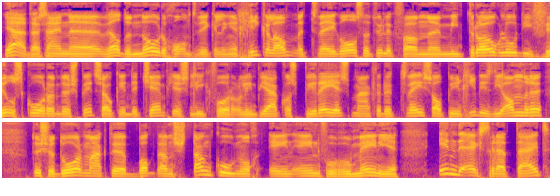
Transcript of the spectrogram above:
Ja, daar zijn uh, wel de nodige ontwikkelingen. Griekenland met twee goals natuurlijk van uh, Mitroglou, die veel scorende spits. Ook in de Champions League voor Olympiakos Piraeus maakte er twee. Salpingidis die andere. Tussendoor maakte Bogdan Stanku nog 1-1 voor Roemenië. In de extra tijd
